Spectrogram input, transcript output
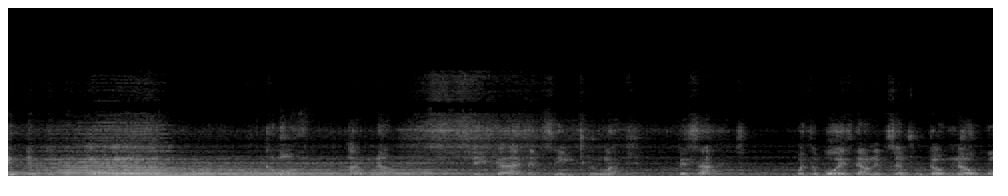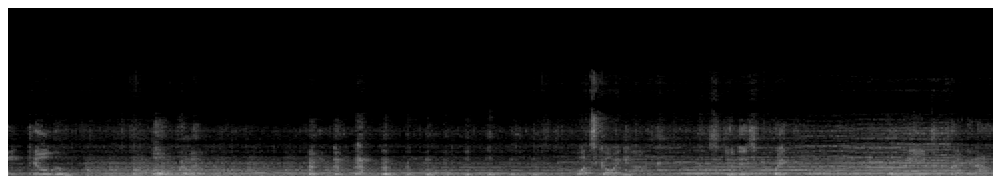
Come Have seen too much. Besides, what the boys down in Central don't know won't kill them. Or will it? What's going on? Let's do this quick. We'll need to drag it out.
